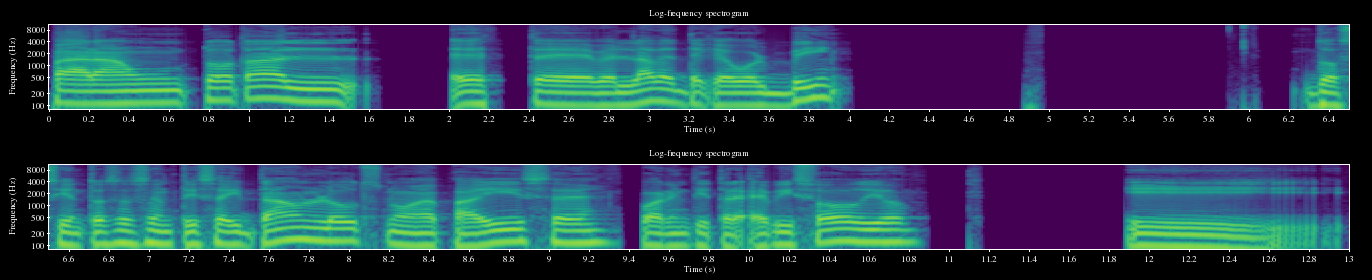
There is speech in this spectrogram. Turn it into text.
Para un total, este, ¿verdad? Desde que volví, 266 downloads, 9 países, 43 episodios. Y,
